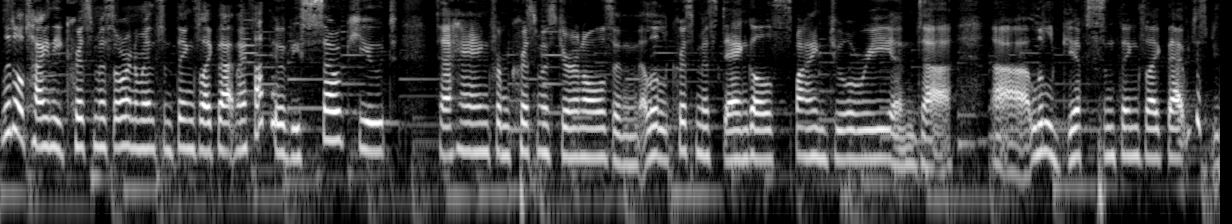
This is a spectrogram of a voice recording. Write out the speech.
little tiny Christmas ornaments and things like that. And I thought they would be so cute to hang from Christmas journals and a little Christmas dangles, spine jewelry, and uh, uh, little gifts and things like that. It would just be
